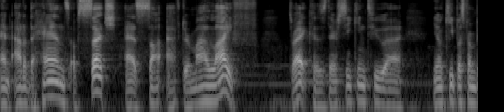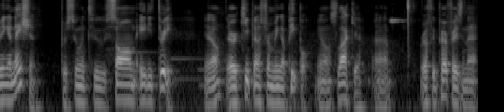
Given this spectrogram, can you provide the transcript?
and out of the hands of such as sought after my life. That's right, because they're seeking to, uh, you know, keep us from being a nation, pursuant to Psalm 83. You know, they're keeping us from being a people. You know, Slakia, uh, roughly paraphrasing that.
